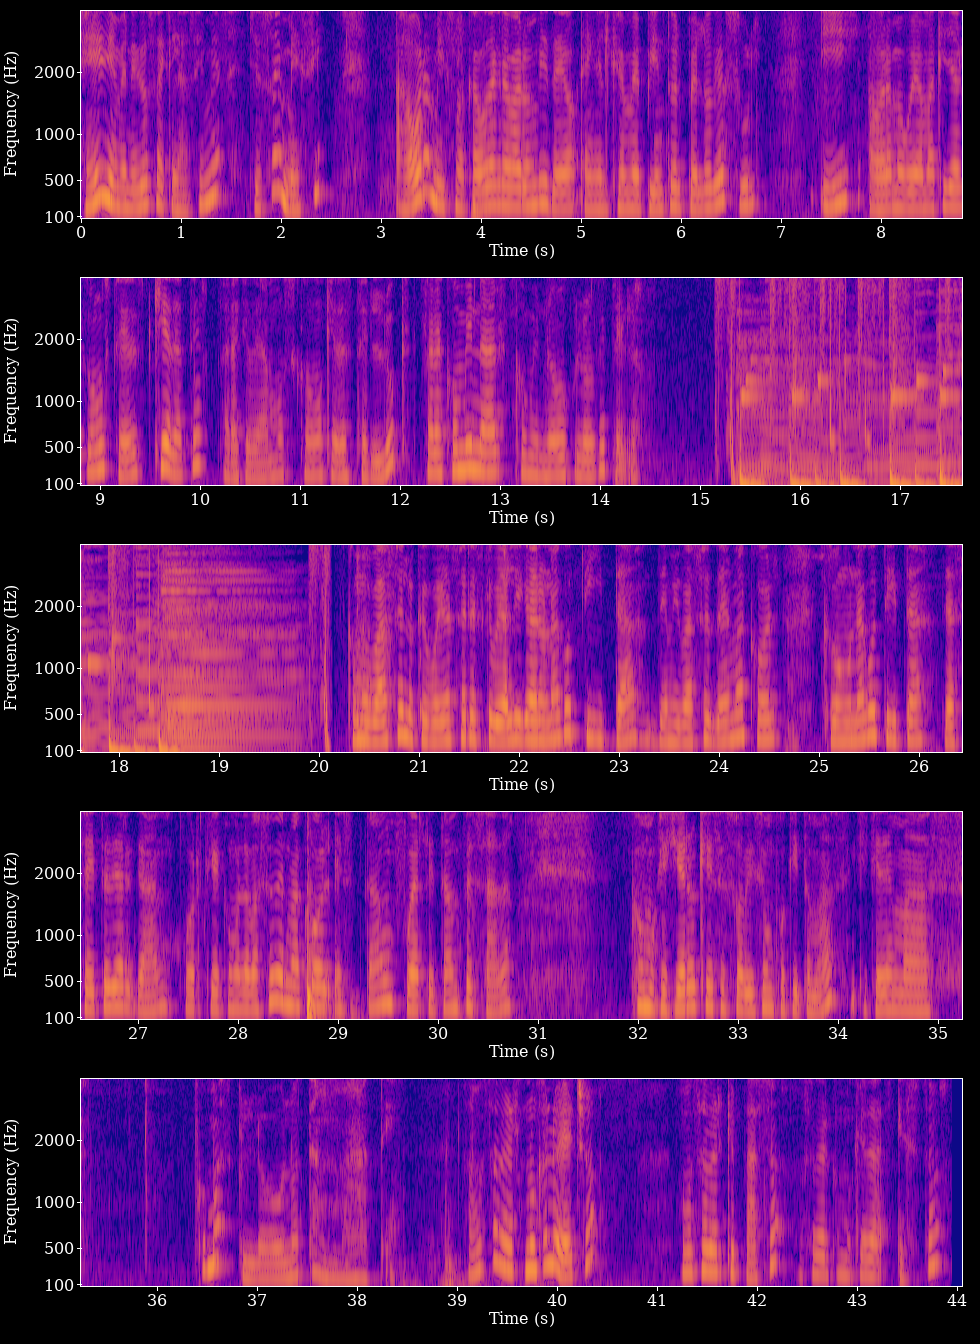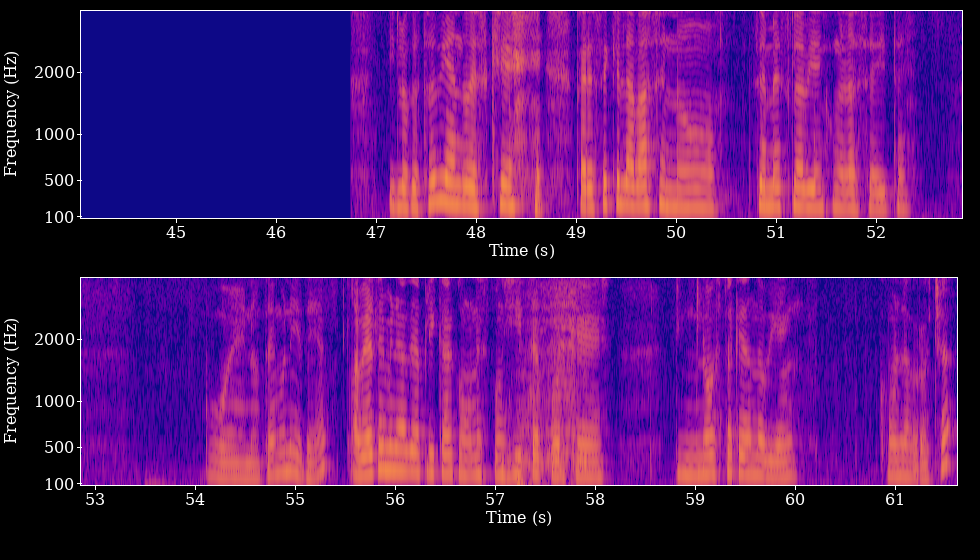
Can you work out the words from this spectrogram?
Hey, bienvenidos a Clásimes. Yo soy Messi. Ahora mismo acabo de grabar un video en el que me pinto el pelo de azul y ahora me voy a maquillar con ustedes. Quédate para que veamos cómo queda este look para combinar con mi nuevo color de pelo. Como base lo que voy a hacer es que voy a ligar una gotita de mi base Dermacol con una gotita de aceite de argán porque como la base Dermacol es tan fuerte y tan pesada como que quiero que se suavice un poquito más y que quede más con más glow, no tan mate. Vamos a ver, nunca lo he hecho. Vamos a ver qué pasa. Vamos a ver cómo queda esto. Y lo que estoy viendo es que parece que la base no se mezcla bien con el aceite. Bueno, tengo una idea. Voy a terminar de aplicar con una esponjita porque no está quedando bien con la brocha.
